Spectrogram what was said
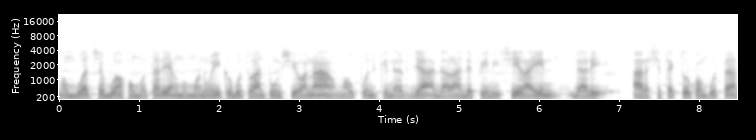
membuat sebuah komputer yang memenuhi kebutuhan fungsional maupun kinerja adalah definisi lain dari arsitektur komputer.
